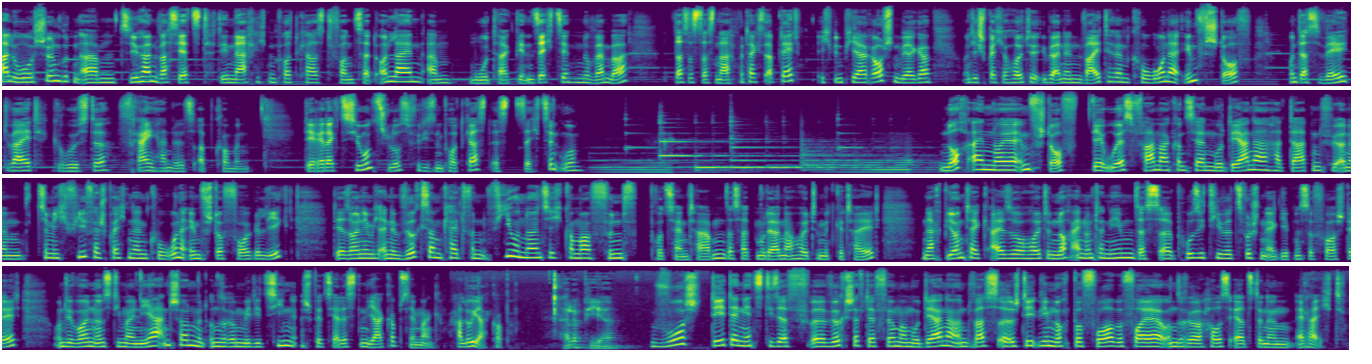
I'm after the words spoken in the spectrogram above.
Hallo, schönen guten Abend. Sie hören Was jetzt, den Nachrichtenpodcast von Z Online am Montag, den 16. November. Das ist das Nachmittagsupdate. Ich bin Pia Rauschenberger und ich spreche heute über einen weiteren Corona-Impfstoff und das weltweit größte Freihandelsabkommen. Der Redaktionsschluss für diesen Podcast ist 16 Uhr. Noch ein neuer Impfstoff. Der US-Pharmakonzern Moderna hat Daten für einen ziemlich vielversprechenden Corona-Impfstoff vorgelegt. Der soll nämlich eine Wirksamkeit von 94,5 Prozent haben. Das hat Moderna heute mitgeteilt. Nach BioNTech also heute noch ein Unternehmen, das äh, positive Zwischenergebnisse vorstellt. Und wir wollen uns die mal näher anschauen mit unserem Medizinspezialisten Jakob Simmank. Hallo Jakob. Hallo Pia. Wo steht denn jetzt dieser äh, Wirkstoff der Firma Moderna und was äh, steht ihm noch bevor, bevor er unsere Hausärztinnen erreicht?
